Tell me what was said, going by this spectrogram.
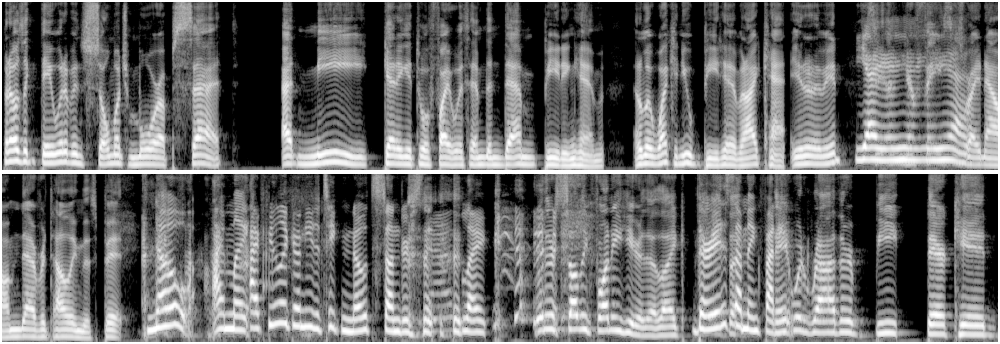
But I was like, they would have been so much more upset at me getting into a fight with him than them beating him. And I'm like, why can you beat him and I can't? You know what I mean? Yeah, See, yeah, Your yeah, yeah, faces yeah. right now. I'm never telling this bit. No, I'm like, I feel like I need to take notes to understand. like, But there's something funny here that like there is like, something funny. They would rather beat their kid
